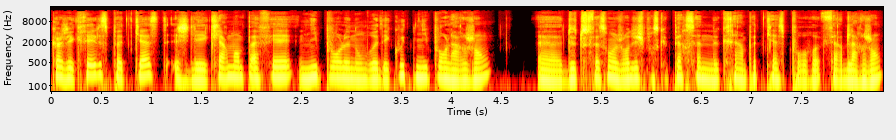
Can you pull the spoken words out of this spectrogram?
Quand j'ai créé ce podcast, je l'ai clairement pas fait ni pour le nombre d'écoutes, ni pour l'argent. Euh, de toute façon, aujourd'hui, je pense que personne ne crée un podcast pour faire de l'argent,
